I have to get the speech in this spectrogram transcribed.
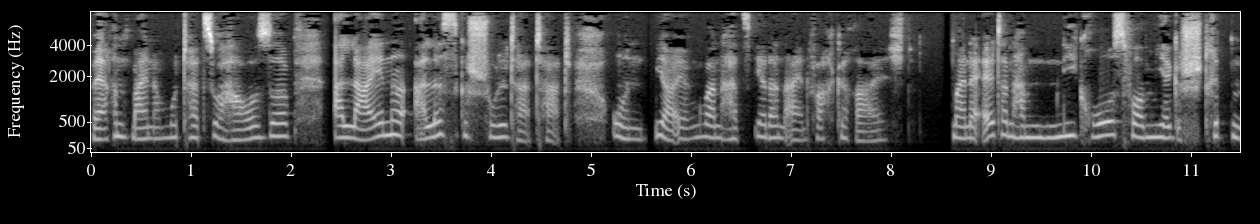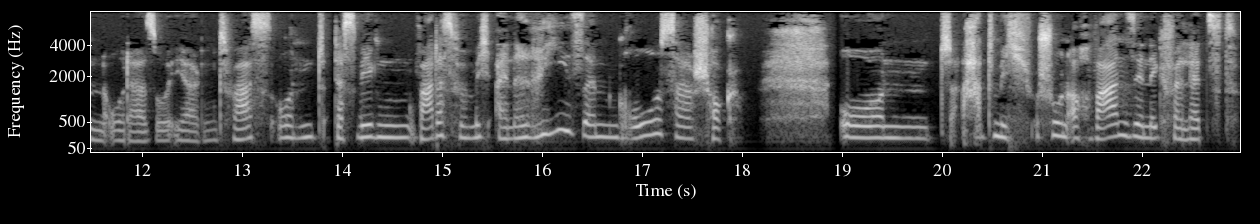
während meine Mutter zu Hause alleine alles geschultert hat. Und ja, irgendwann hat's ihr dann einfach gereicht. Meine Eltern haben nie groß vor mir gestritten oder so irgendwas und deswegen war das für mich ein riesengroßer Schock und hat mich schon auch wahnsinnig verletzt.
